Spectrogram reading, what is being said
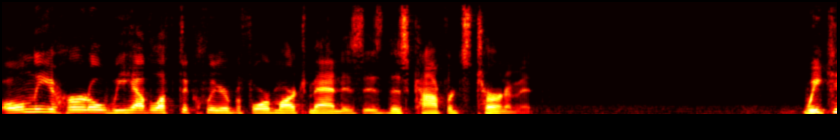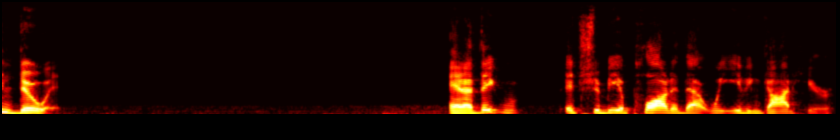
only hurdle we have left to clear before March Madness is this conference tournament. We can do it. And I think it should be applauded that we even got here.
